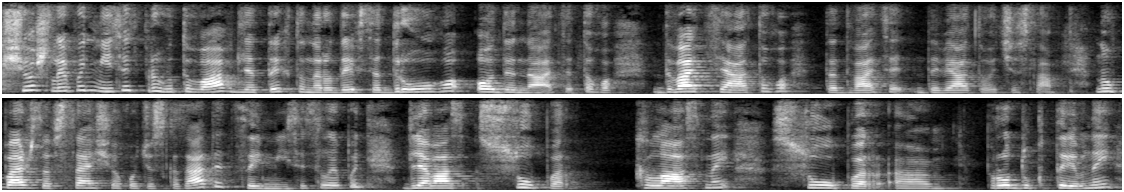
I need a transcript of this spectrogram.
Що ж липень місяць приготував для тих, хто народився 2, 11, 20 та 29 числа. Ну, перш за все, що хочу сказати, цей місяць липень для вас супер класний, супер е, продуктивний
